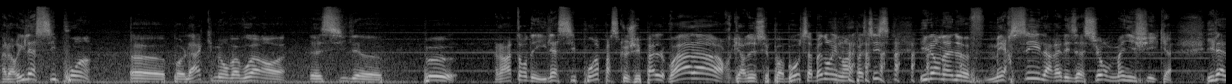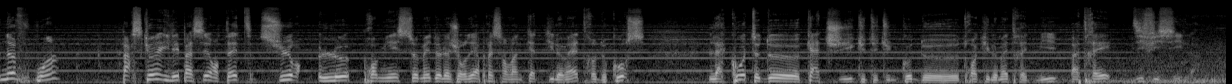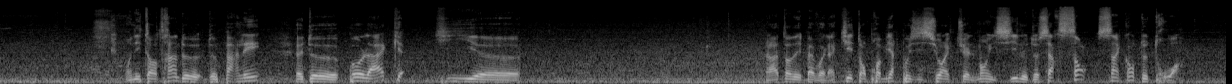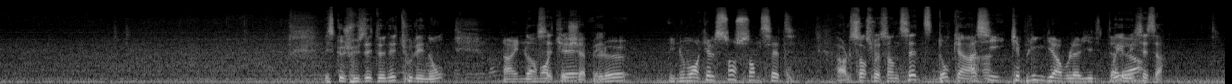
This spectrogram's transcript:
Alors il a 6 points, euh, Polak, mais on va voir euh, s'il euh, peut. Alors attendez, il a 6 points parce que j'ai pas le. Voilà, regardez, c'est pas beau ça. Ben non, il en a pas 6, il en a 9. Merci, la réalisation magnifique. Il a 9 points parce qu'il est passé en tête sur le premier sommet de la journée après 124 km de course. La côte de Kachi, qui était une côte de 3 km et demi, pas très difficile. On est en train de, de parler de Polak qui. euh, alors attendez, ben voilà, qui est en première position actuellement ici, le Dossard 153. Est-ce que je vous ai donné tous les noms il, nous Dans cette échappée. le, il nous manquait le 167. Alors le 167, donc un. Ah si, Keplinger, vous l'aviez dit tout à Oui, oui, c'est ça.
